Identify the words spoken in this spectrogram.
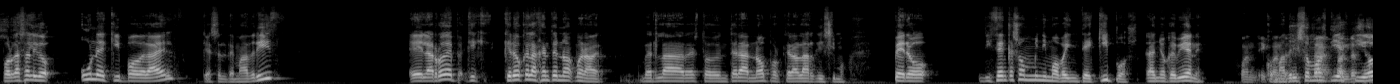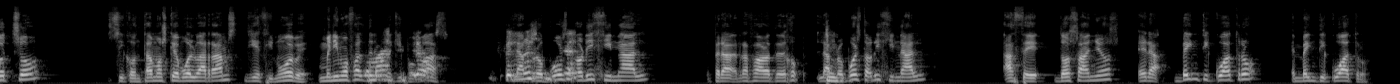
Porque ha salido un equipo de la ELF, que es el de Madrid. Eh, la rueda de- que- que creo que la gente no. Bueno, a ver, verla esto entera no, porque era larguísimo. Pero dicen que son mínimo 20 equipos el año que viene. ¿Cuán- y Con Madrid somos están- cuántos- 18. Si contamos que vuelva Rams, 19. Mínimo falta un equipo pero- más. Pero la no es- propuesta original. Espera, Rafa, ahora te dejo. La Sí. propuesta original hace dos años era 24 en 24.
